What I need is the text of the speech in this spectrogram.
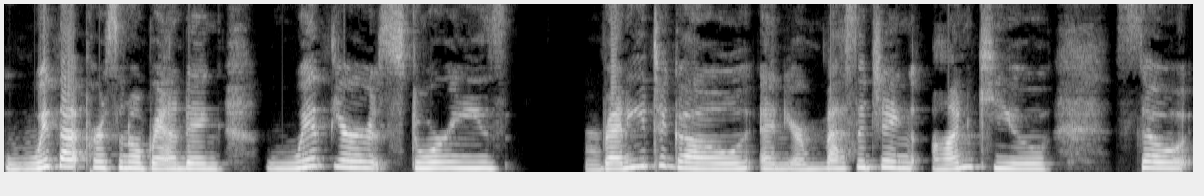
with that personal branding, with your stories ready to go, and your messaging on cue. So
